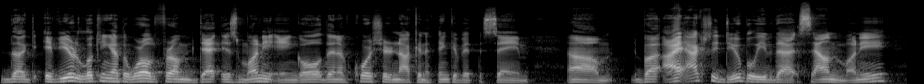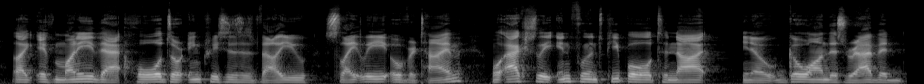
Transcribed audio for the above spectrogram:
the if you're looking at the world from debt is money angle, then of course you're not going to think of it the same. Um, but I actually do believe that sound money, like if money that holds or increases its value slightly over time, will actually influence people to not, you know, go on this rabid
